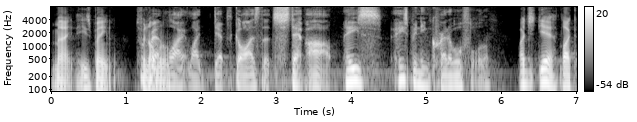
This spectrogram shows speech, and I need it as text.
mate. He's been phenomenal. like like depth guys that step up. He's he's been incredible for them. I just, yeah, like,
